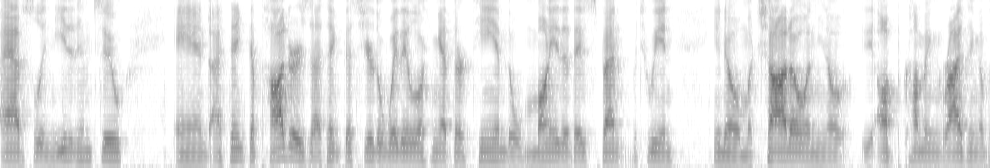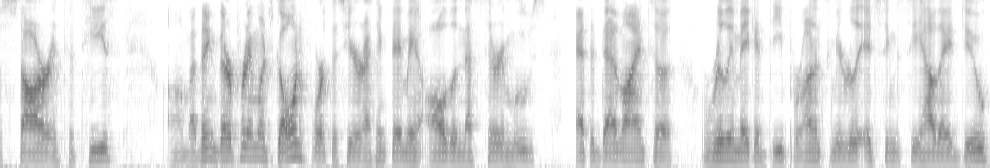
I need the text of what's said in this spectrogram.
absolutely needed him to. And I think the Padres, I think this year, the way they're looking at their team, the money that they've spent between, you know, Machado and, you know, the upcoming rising of a star in Tatis, um, I think they're pretty much going for it this year. And I think they made all the necessary moves at the deadline to really make a deep run. It's going to be really interesting to see how they do.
